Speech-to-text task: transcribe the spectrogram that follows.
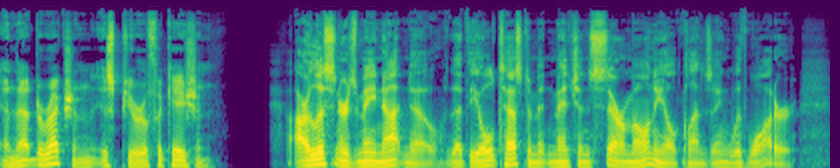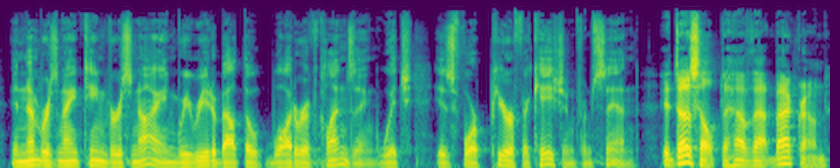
and that direction is purification. Our listeners may not know that the Old Testament mentions ceremonial cleansing with water. In Numbers 19, verse 9, we read about the water of cleansing, which is for purification from sin. It does help to have that background.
